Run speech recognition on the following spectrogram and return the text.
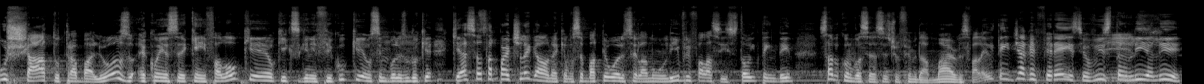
O chato, o trabalhoso é conhecer quem falou o quê, o que, que significa o quê, o simbolismo do quê. Que essa é outra parte legal, né? Que é você bater o olho, sei lá, num livro e falar assim, estou entendendo. Sabe quando você assiste o filme da Marvel e fala, eu entendi a referência, eu vi Stan Lee ali?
